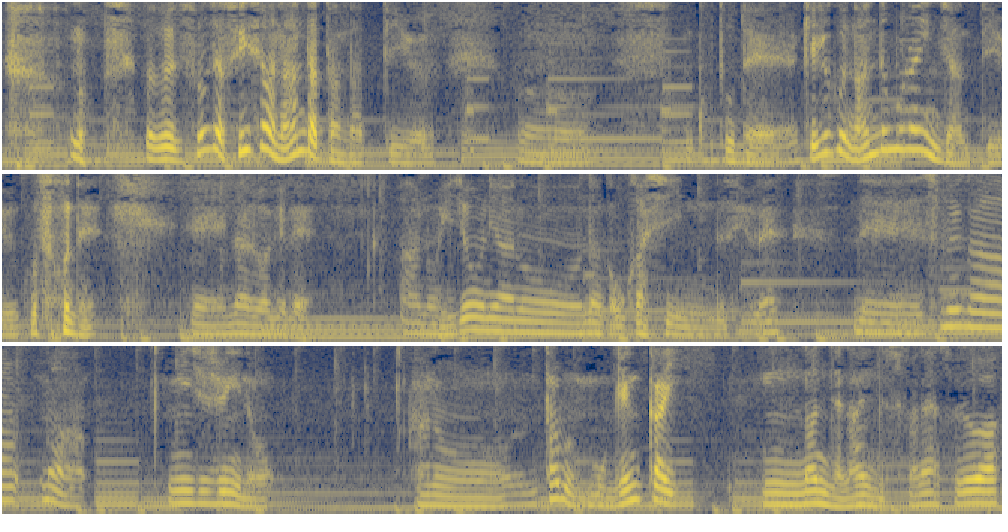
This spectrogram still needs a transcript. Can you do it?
それじゃ推薦は何だったんだっていう、うん、ことで結局何でもないんじゃんっていうことで、えー、なるわけであの非常にあのなんかおかしいんですよね。でそれがまあ民主主義のあの多分もう限界なんじゃないんですかね。それは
